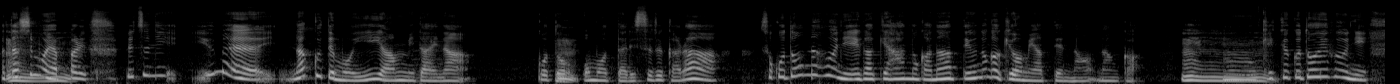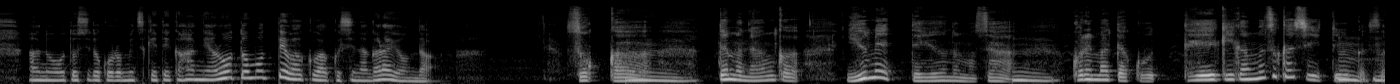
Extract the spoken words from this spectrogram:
私もやっぱり別に夢なくてもいいやんみたいなこと思ったりするから、そこどんな風に描きはんのかなっていうのが興味あってんななんか。うんうんうんうん。結局どういうふうにあの落としどころ見つけていかはんねやろうと思ってワクワクしながら読んだ。そっか、うん。でもなんか夢っていうのもさ、うん。これまたこう定義が難しいっていうかさ、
